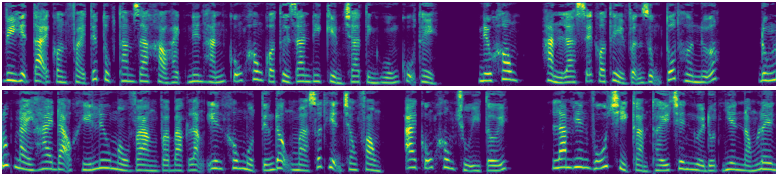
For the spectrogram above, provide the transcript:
vì hiện tại còn phải tiếp tục tham gia khảo hạch nên hắn cũng không có thời gian đi kiểm tra tình huống cụ thể. Nếu không, hẳn là sẽ có thể vận dụng tốt hơn nữa. Đúng lúc này hai đạo khí lưu màu vàng và bạc lặng yên không một tiếng động mà xuất hiện trong phòng, ai cũng không chú ý tới. Lam Hiên Vũ chỉ cảm thấy trên người đột nhiên nóng lên.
